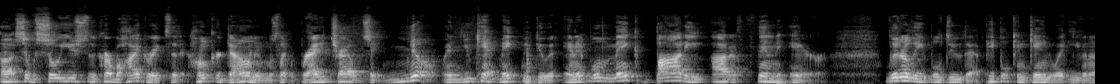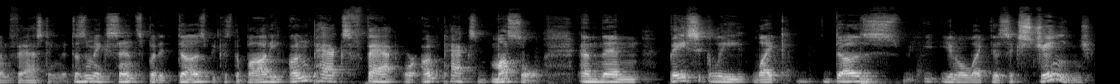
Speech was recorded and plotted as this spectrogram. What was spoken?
uh, so it was so used to the carbohydrates that it hunkered down and was like a bratty child saying, no, and you can't make me do it. And it will make body out of thin air. Literally, it will do that. People can gain weight even on fasting. That doesn't make sense, but it does because the body unpacks fat or unpacks muscle and then basically like does, you know, like this exchange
